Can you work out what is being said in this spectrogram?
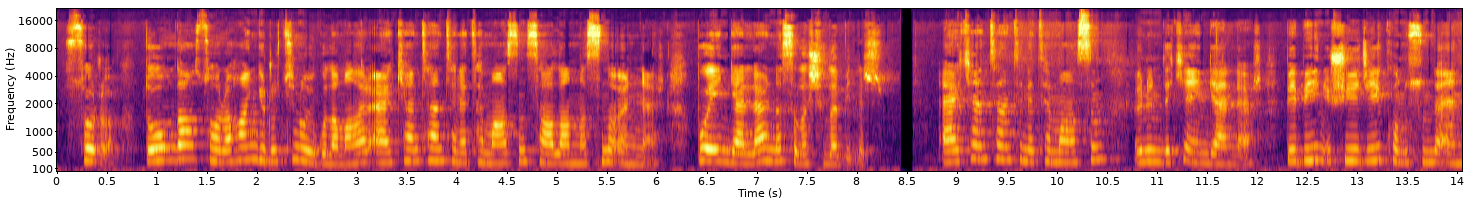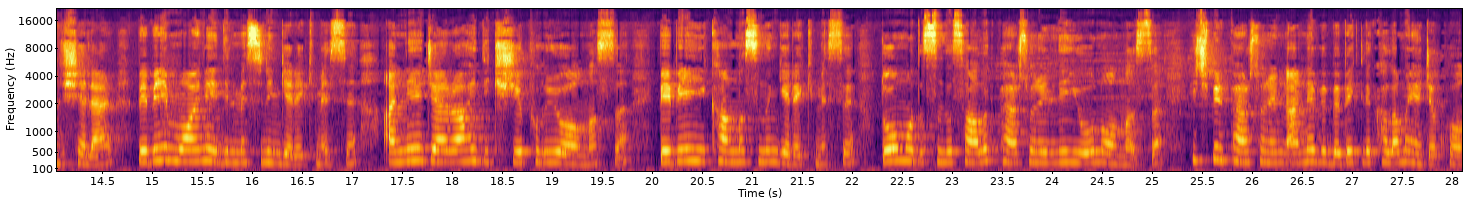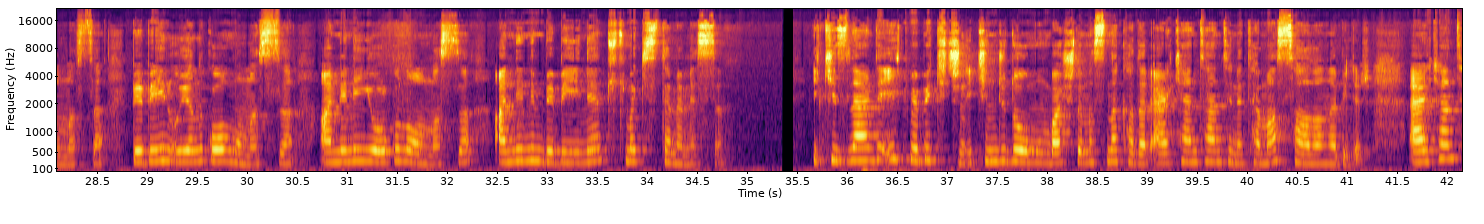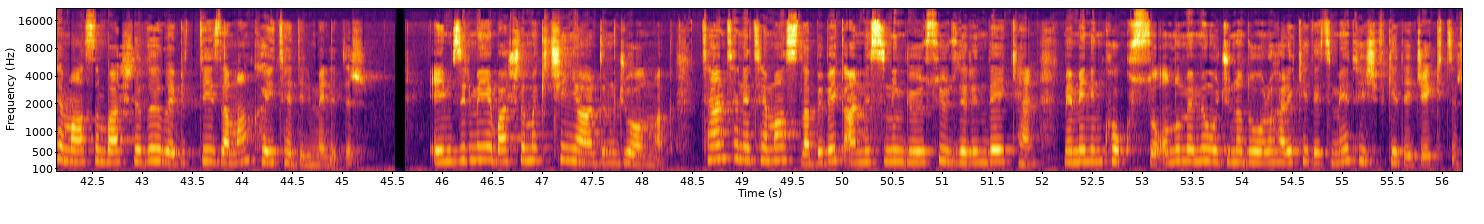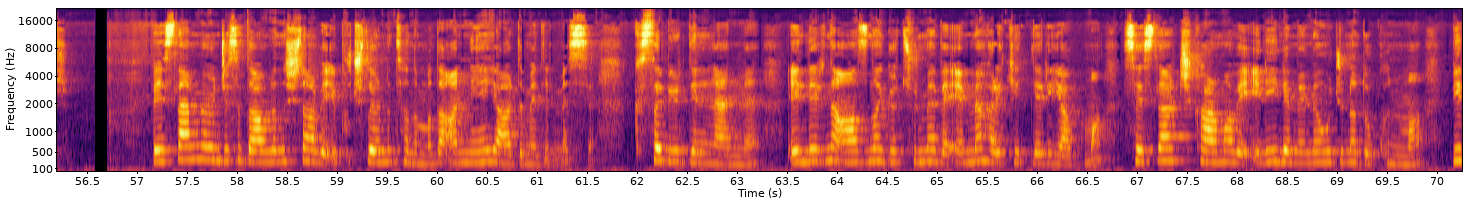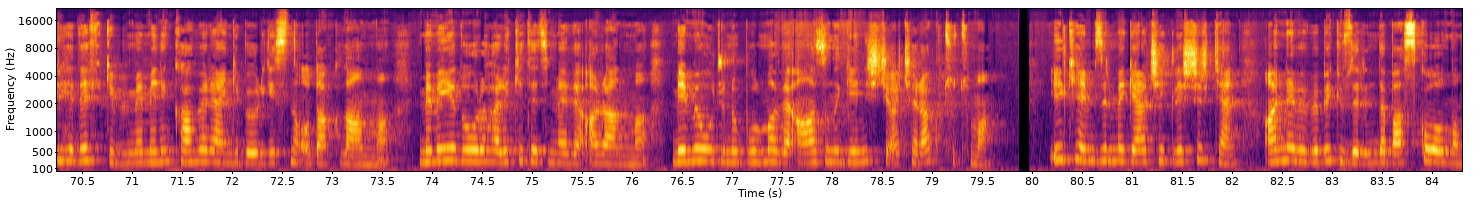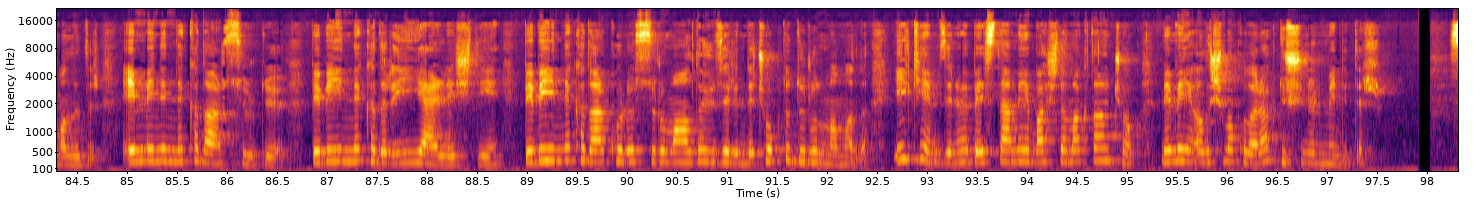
Soru: Doğumdan sonra hangi rutin uygulamalar erken tentene temasın sağlanmasını önler? Bu engeller nasıl aşılabilir? Erken tentene temasın önündeki engeller, bebeğin üşüyeceği konusunda endişeler, bebeğin muayene edilmesinin gerekmesi, anneye cerrahi dikiş yapılıyor olması, bebeğin yıkanmasının gerekmesi, doğum odasında sağlık personelinin yoğun olması, hiçbir personelin anne ve bebekle kalamayacak olması, bebeğin uyanık olmaması, annenin yorgun olması, annenin bebeğini tutmak istememesi. İkizlerde ilk bebek için ikinci doğumun başlamasına kadar erken tentene temas sağlanabilir. Erken temasın başladığı ve bittiği zaman kayıt edilmelidir. Emzirmeye başlamak için yardımcı olmak. Tentene temasla bebek annesinin göğsü üzerindeyken memenin kokusu onu meme ucuna doğru hareket etmeye teşvik edecektir. Beslenme öncesi davranışlar ve ipuçlarını tanımada anneye yardım edilmesi kısa bir dinlenme, ellerini ağzına götürme ve emme hareketleri yapma, sesler çıkarma ve eliyle meme ucuna dokunma, bir hedef gibi memenin kahverengi bölgesine odaklanma, memeye doğru hareket etme ve aranma, meme ucunu bulma ve ağzını genişçe açarak tutma. İlk emzirme gerçekleşirken anne ve bebek üzerinde baskı olmamalıdır. Emmenin ne kadar sürdüğü, bebeğin ne kadar iyi yerleştiği, bebeğin ne kadar kolostrum aldığı üzerinde çok da durulmamalı. İlk emzirme beslenmeye başlamaktan çok memeye alışmak olarak düşünülmelidir.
